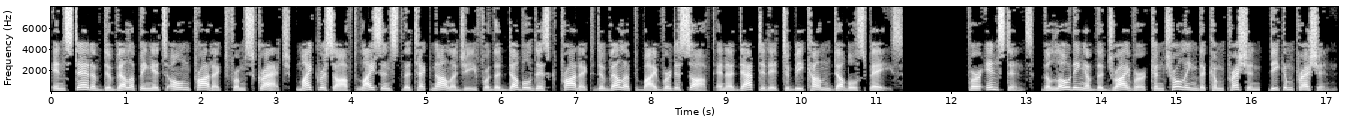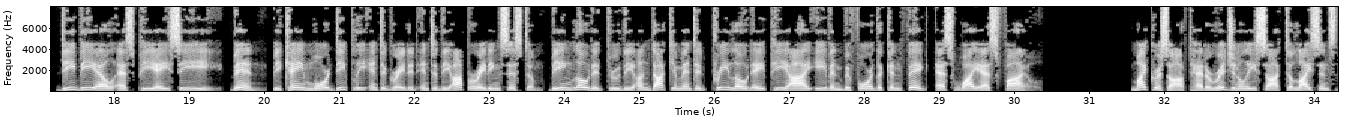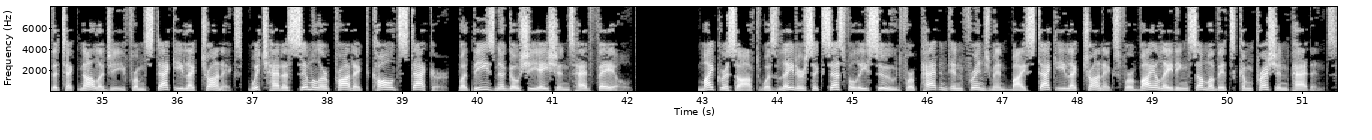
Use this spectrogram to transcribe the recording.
Instead of developing its own product from scratch, Microsoft licensed the technology for the double-disk product developed by Vertisoft and adapted it to become double-space. For instance, the loading of the driver controlling the compression, decompression DBLSPACE, bin became more deeply integrated into the operating system being loaded through the undocumented preload API even before the config, sys file. Microsoft had originally sought to license the technology from Stack Electronics, which had a similar product called Stacker, but these negotiations had failed. Microsoft was later successfully sued for patent infringement by Stack Electronics for violating some of its compression patents.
